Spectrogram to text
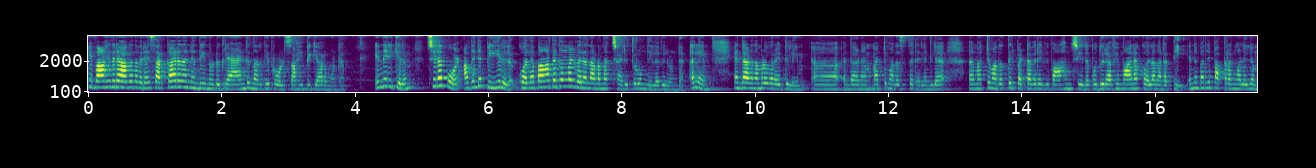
വിവാഹിതരാകുന്നവരെ സർക്കാർ തന്നെ എന്ത് ചെയ്യുന്നുണ്ട്? ഗ്രാൻഡ് നൽകി പ്രോത്സാഹിപ്പിക്കാറുമുണ്ട്. എന്നിരിക്കലും ചിലപ്പോൾ അതിന്റെ പേരിൽ കൊലപാതകങ്ങൾ വരെ നടന്ന ചരിത്രവും നിലവിലുണ്ട് അല്ലേ? എന്താണ് നമ്മൾ പറയത്തില്ലേ? എന്താണ് മറ്റു മതസ്ഥർ അല്ലെങ്കിൽ മറ്റു മതത്തിൽപ്പെട്ടവരെ വിവാഹം ചെയ്തപ്പോൾ ദുരഭിമാന കൊല നടത്തി എന്ന് പറഞ്ഞ പത്രങ്ങളിലും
